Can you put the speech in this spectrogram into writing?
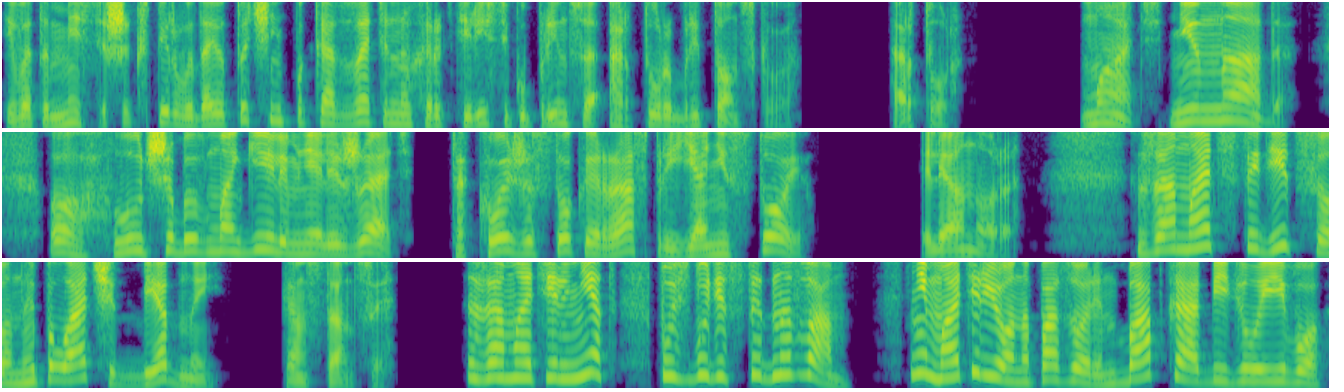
И в этом месте Шекспир выдает очень показательную характеристику принца Артура Бретонского. Артур. «Мать, не надо! О, лучше бы в могиле мне лежать! Такой жестокой распри я не стою!» Элеонора. «За мать стыдится он и плачет, бедный!» Констанция. «За мать или нет, пусть будет стыдно вам. Не матерью он опозорен, бабка обидела его,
